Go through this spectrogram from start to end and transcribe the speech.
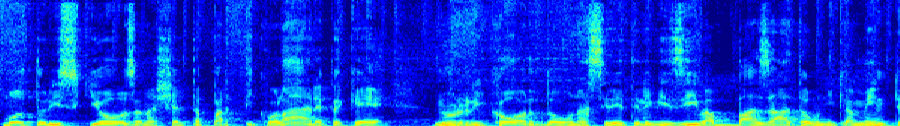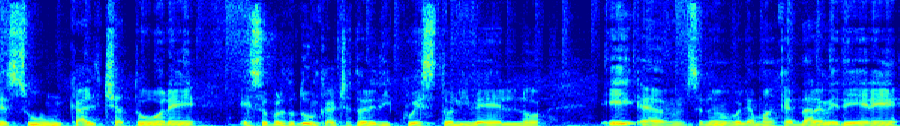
molto rischiosa, una scelta particolare perché non ricordo una serie televisiva basata unicamente su un calciatore e soprattutto un calciatore di questo livello. E eh, se noi vogliamo anche andare a vedere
